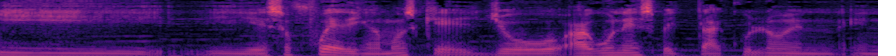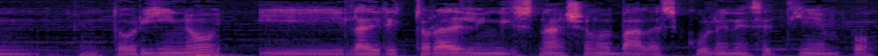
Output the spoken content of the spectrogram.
Y, eso fue, digamos que yo hago un espectáculo en, en, Torino y la directora del English National Ballet School en ese tiempo,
